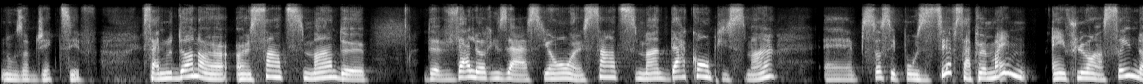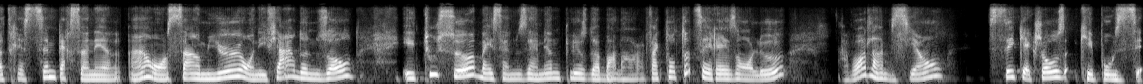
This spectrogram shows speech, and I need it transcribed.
nos objectifs. Ça nous donne un, sentiment de, de valorisation, un sentiment d'accomplissement. Euh, ça, c'est positif. Ça peut même influencer notre estime personnelle. Hein? On se sent mieux, on est fier de nous autres. Et tout ça, ben, ça nous amène plus de bonheur. Fait que pour toutes ces raisons-là, avoir de l'ambition, c'est quelque chose qui est positif.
